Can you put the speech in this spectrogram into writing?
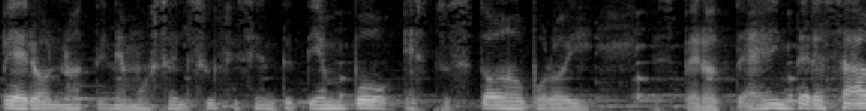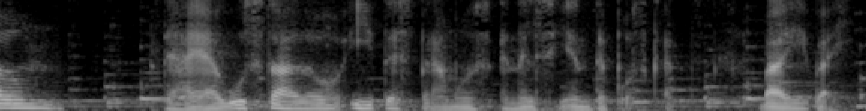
pero no tenemos el suficiente tiempo. Esto es todo por hoy. Espero te haya interesado, te haya gustado y te esperamos en el siguiente podcast. Bye bye.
